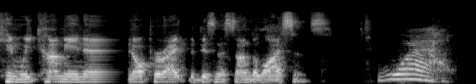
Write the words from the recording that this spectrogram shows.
can we come in and operate the business under license? Wow.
